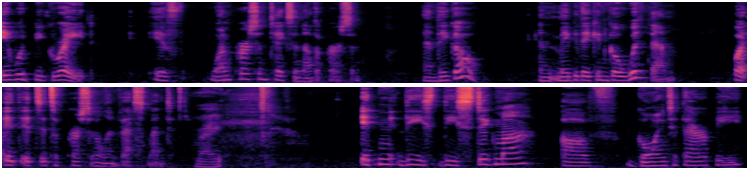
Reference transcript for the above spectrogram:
it would be great if one person takes another person and they go. And maybe they can go with them. But it, it's it's a personal investment. Right. It the the stigma of going to therapy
